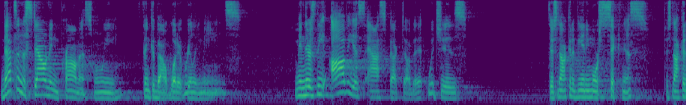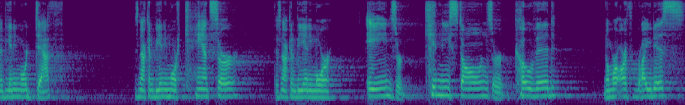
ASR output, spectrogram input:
That's an astounding promise when we think about what it really means. I mean, there's the obvious aspect of it, which is there's not going to be any more sickness, there's not going to be any more death, there's not going to be any more cancer, there's not going to be any more AIDS or kidney stones or COVID, no more arthritis,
